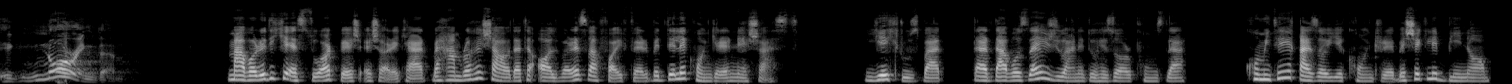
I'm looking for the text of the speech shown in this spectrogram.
ignoring them. مواردی که استوارت بهش اشاره کرد به همراه شهادت آلوارز و فایفر به دل کنگره نشست. یک روز بعد در 12 ژوئن 2015 کمیته قضایی کنگره به شکل بینام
